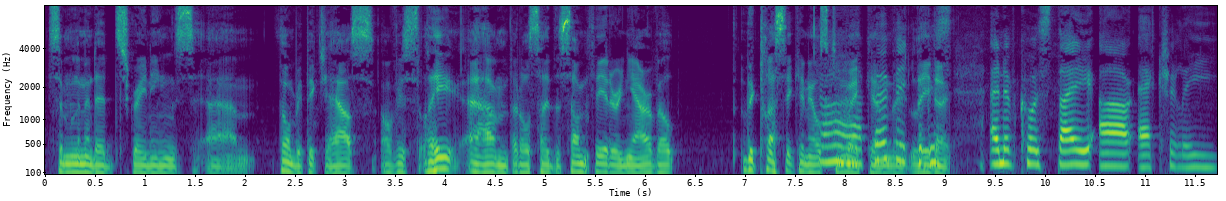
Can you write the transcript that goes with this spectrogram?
some limited screenings. Um, Thornbury Picture House, obviously, um, but also the Sun Theatre in Yarraville, the classic in Elsternwick, and the Lido. Ah, because- and of course, they are actually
